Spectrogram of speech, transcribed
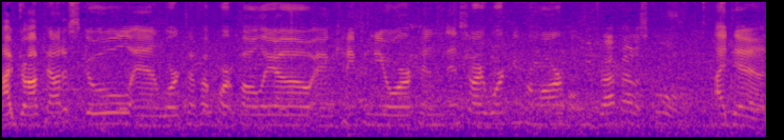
I dropped out of school and worked up a portfolio and came to New York and, and started working for Marvel. You dropped out of school? I did.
